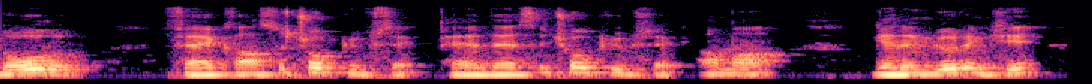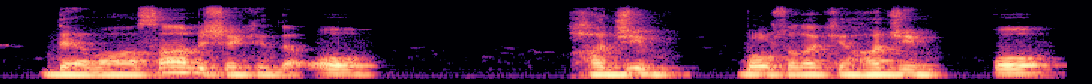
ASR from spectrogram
Doğru. FK'sı çok yüksek. PD'si çok yüksek. Ama gelin görün ki devasa bir şekilde o hacim, borsadaki hacim, o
